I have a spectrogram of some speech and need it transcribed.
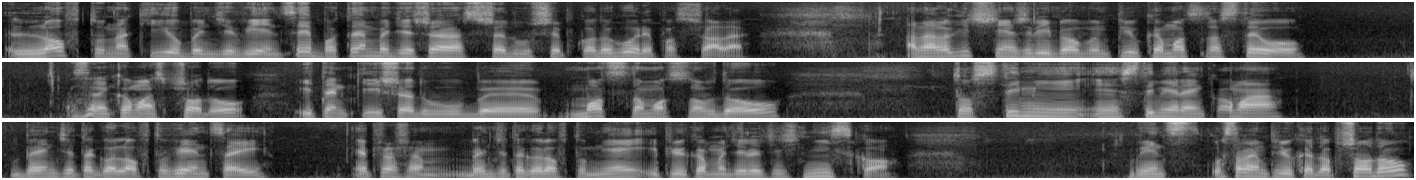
loftu na kiju będzie więcej, bo ten będzie jeszcze raz szedł szybko do góry po strzale. Analogicznie, jeżeli miałbym piłkę mocno z tyłu, z rękoma z przodu i ten kij szedłby mocno, mocno w dół, to z tymi, z tymi rękoma będzie tego loftu więcej. Ja przepraszam, będzie tego loftu mniej i piłka będzie lecieć nisko. Więc ustawiam piłkę do przodu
